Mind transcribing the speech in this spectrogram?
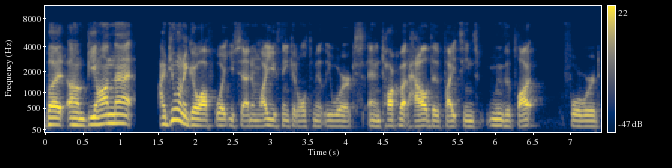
But um, beyond that, I do want to go off what you said and why you think it ultimately works, and talk about how the fight scenes move the plot forward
